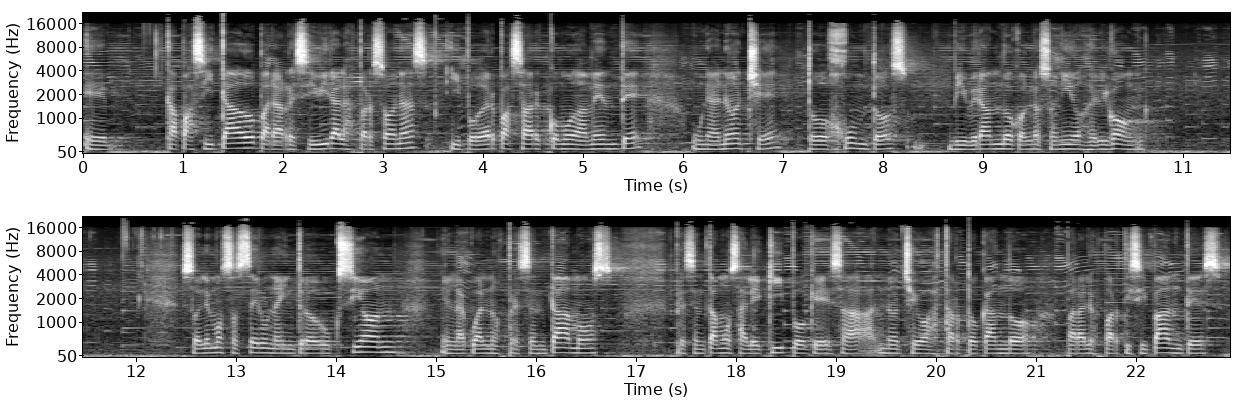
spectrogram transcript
eh, capacitado para recibir a las personas y poder pasar cómodamente una noche todos juntos vibrando con los sonidos del gong. Solemos hacer una introducción en la cual nos presentamos, presentamos al equipo que esa noche va a estar tocando para los participantes.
